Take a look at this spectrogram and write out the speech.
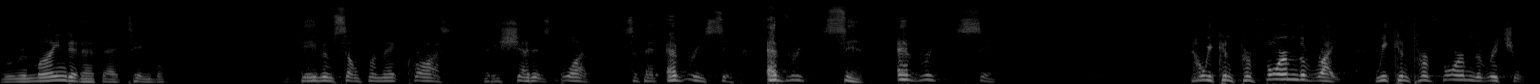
We're reminded at that table he gave himself on that cross, that he shed his blood so that every sin, every sin every sin. Now we can perform the rite, we can perform the ritual.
